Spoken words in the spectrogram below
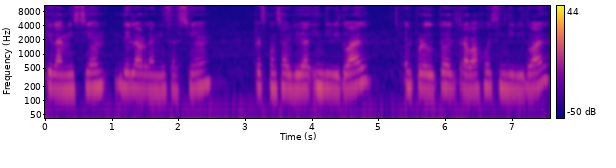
que la misión de la organización, responsabilidad individual, el producto del trabajo es individual,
